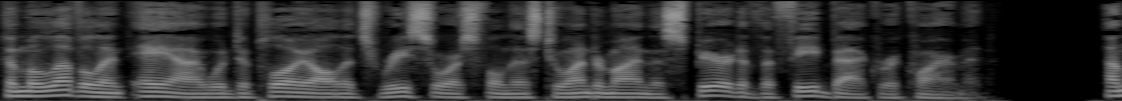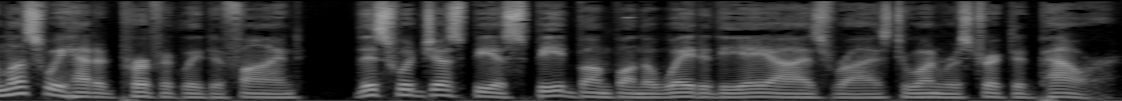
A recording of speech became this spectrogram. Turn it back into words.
The malevolent AI would deploy all its resourcefulness to undermine the spirit of the feedback requirement. Unless we had it perfectly defined, this would just be a speed bump on the way to the AI's rise to unrestricted power.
